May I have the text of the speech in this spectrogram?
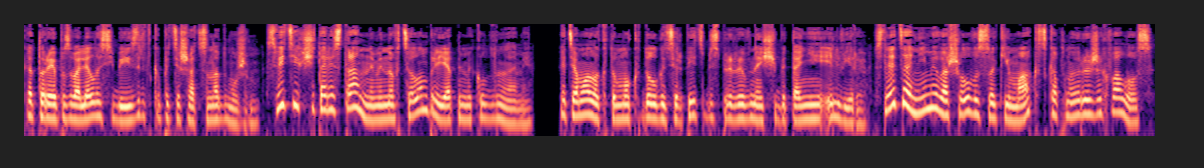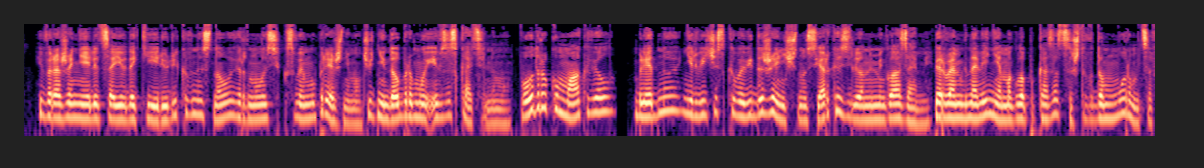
которая позволяла себе изредка потешаться над мужем. В свете их считали странными, но в целом приятными колдунами хотя мало кто мог долго терпеть беспрерывное щебетание Эльвиры. Вслед за ними вошел высокий маг с копной рыжих волос, и выражение лица Евдокии Рюриковны снова вернулось к своему прежнему, чуть недоброму и взыскательному. Под руку маг вел бледную, нервического вида женщину с ярко-зелеными глазами. Первое мгновение могло показаться, что в дом Муромцев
